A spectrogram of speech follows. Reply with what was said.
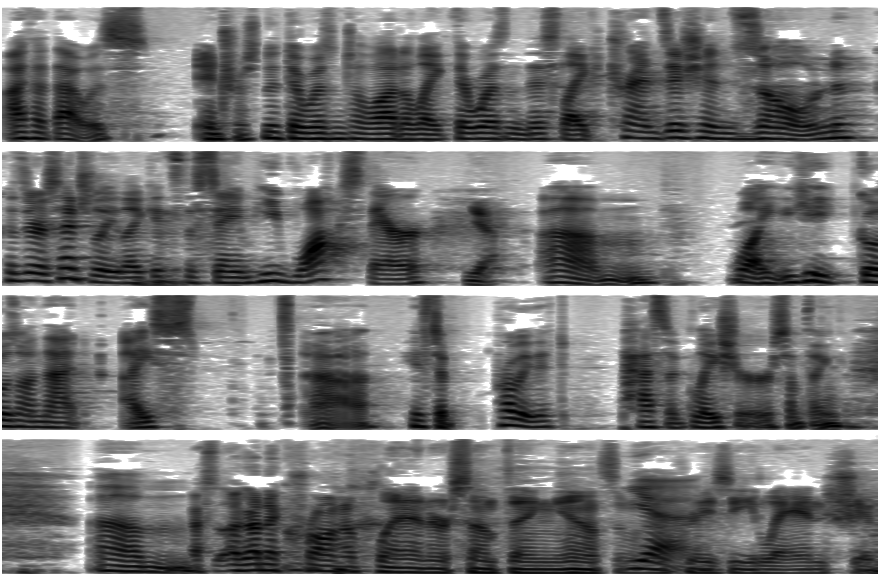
I thought that was interesting. That there wasn't a lot of like there wasn't this like transition zone because they're essentially like it's the same. He walks there. Yeah. um well he, he goes on that ice uh he has to probably have to pass a glacier or something Um, I got a chronoplan or something. Yeah, some Yeah. crazy land ship.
